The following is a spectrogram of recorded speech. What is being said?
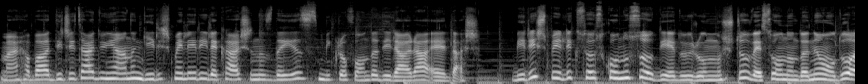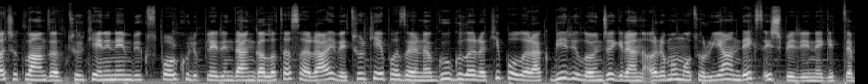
Merhaba, dijital dünyanın gelişmeleriyle karşınızdayız. Mikrofonda Dilara Eldaş. Bir işbirlik söz konusu diye duyurulmuştu ve sonunda ne olduğu açıklandı. Türkiye'nin en büyük spor kulüplerinden Galatasaray ve Türkiye pazarına Google'a rakip olarak bir yıl önce giren arama motoru Yandex işbirliğine gitti.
